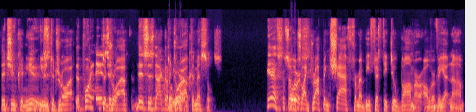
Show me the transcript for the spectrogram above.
that you can use. Even to draw the point is to draw out this is not to going to draw work. out the missiles. yes, of So course. it's like dropping chaff from a B 52 bomber over Vietnam.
